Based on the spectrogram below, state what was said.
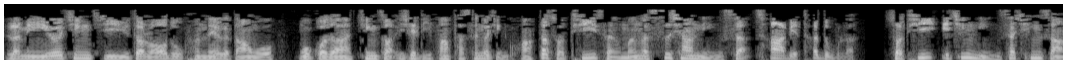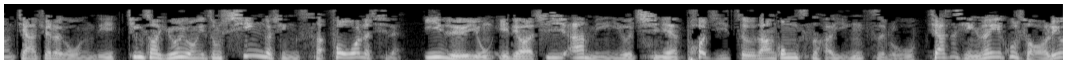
辣民有经济遇到老大困难的当下。我觉着今朝一些地方发生的情况，和昨天人们的思想认识差别太大了。昨天已经认识清爽，解决了个问题，今朝又用一种新的形式复活了起来，依然用一条挤压民营企业、迫其走上公私合营之路。假使形成一股潮流，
